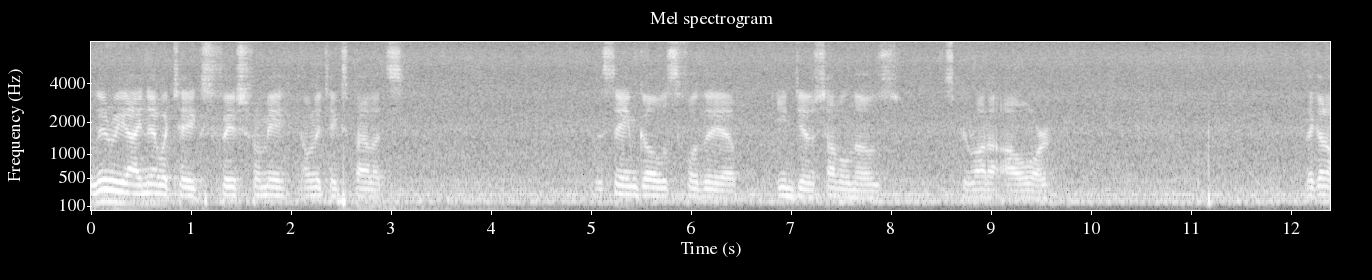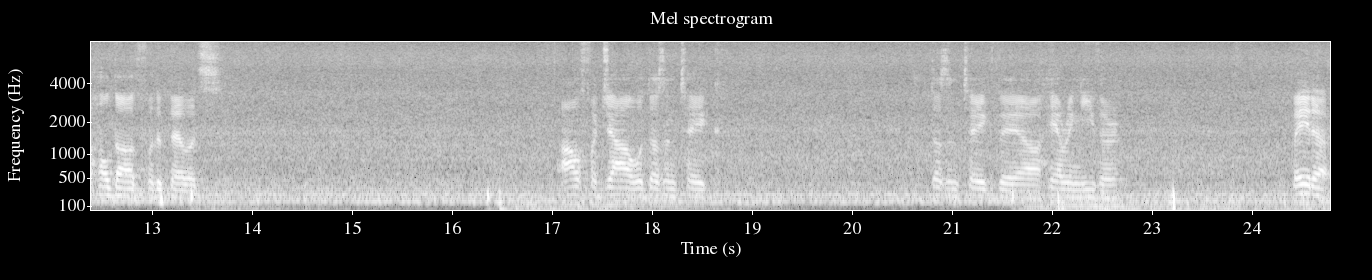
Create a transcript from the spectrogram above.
Leerii never takes fish for me, only takes pellets. The same goes for the Indian shovel nose, Sperata Aor. They're gonna hold out for the pellets. Alpha Jau doesn't take doesn't take the uh, herring either. Beta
